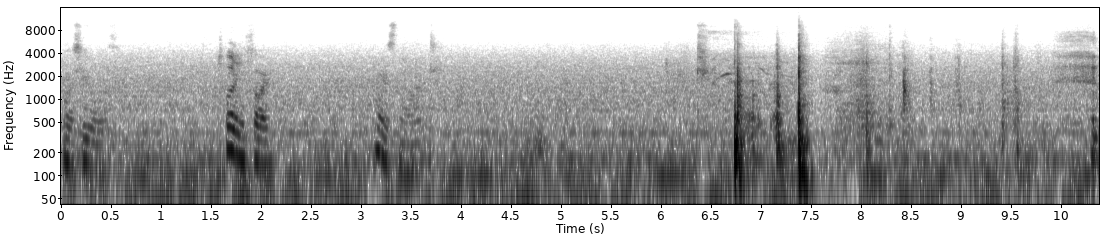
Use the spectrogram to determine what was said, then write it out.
What's he worth? Twenty four. No, he's not.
